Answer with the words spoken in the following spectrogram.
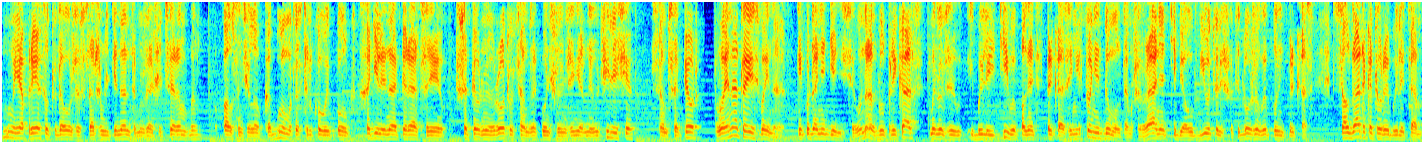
Ну, я приехал туда уже старшим лейтенантом, уже офицером был. Попал сначала в Кабул, мотострелковый полк. Ходили на операции в саперную роту, сам закончил инженерное училище, сам сапер. Война то есть война, никуда не денешься. У нас был приказ, мы должны и были идти выполнять этот приказ. И никто не думал, там, что ранят тебя, убьют или что. Ты должен выполнить приказ. Солдаты, которые были там,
